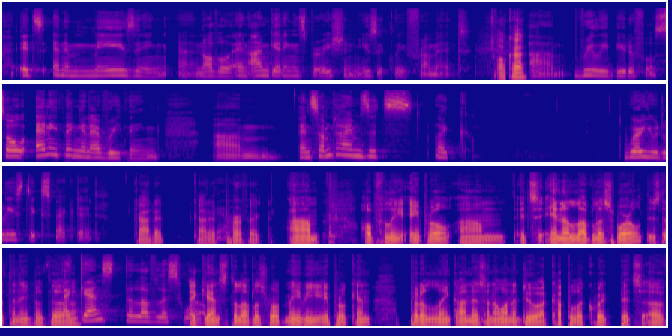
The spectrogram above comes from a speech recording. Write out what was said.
it's an amazing uh, novel, and I'm getting inspiration musically from it. Okay. Um, really beautiful. So, anything and everything. Um, and sometimes it's like where you would least expect it. Got it. Got it. Yeah. Perfect. Um, hopefully April. Um, it's in a loveless world. Is that the name of the? Against the Loveless World. against the loveless world maybe april can put a link on this and i want to do a couple of quick bits of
